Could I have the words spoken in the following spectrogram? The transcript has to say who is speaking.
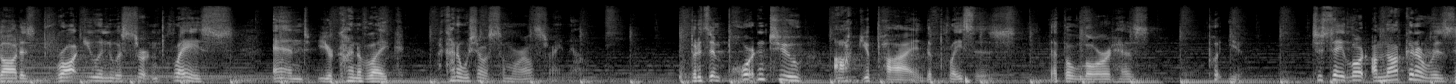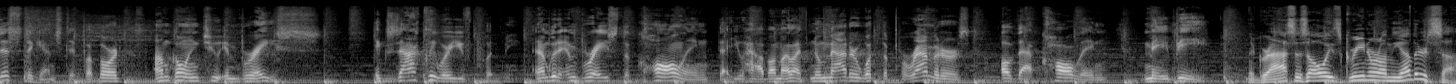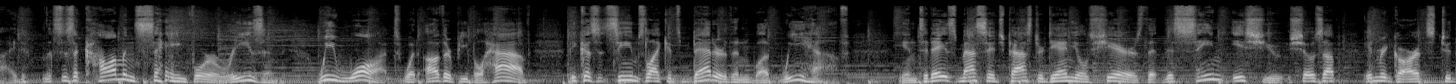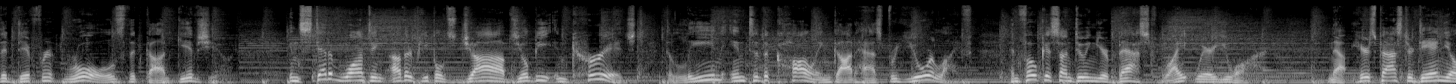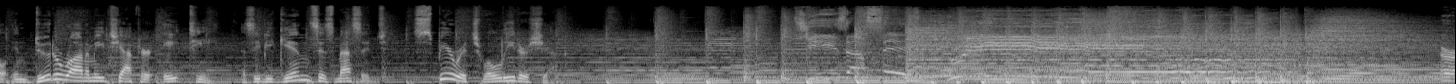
Speaker 1: God has brought you into a certain place and you're kind of like, I kind of wish I was somewhere else right now. But it's important to occupy the places that the Lord has put you. To say, Lord, I'm not going to resist against it, but Lord, I'm going to embrace exactly where you've put me. And I'm going to embrace the calling that you have on my life, no matter what the parameters of that calling may be.
Speaker 2: The grass is always greener on the other side. This is a common saying for a reason. We want what other people have because it seems like it's better than what we have. In today's message, Pastor Daniel shares that this same issue shows up in regards to the different roles that God gives you. Instead of wanting other people's jobs, you'll be encouraged to lean into the calling God has for your life and focus on doing your best right where you are. Now, here's Pastor Daniel in Deuteronomy chapter 18 as he begins his message Spiritual Leadership.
